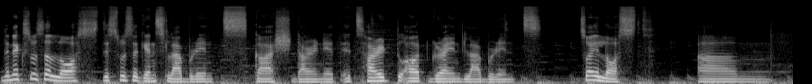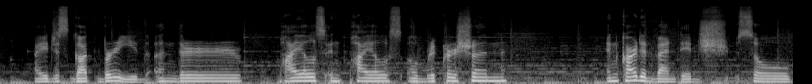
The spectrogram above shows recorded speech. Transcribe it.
The next was a loss. This was against Labyrinths. Gosh darn it. It's hard to outgrind Labyrinths. So I lost. Um, I just got buried under piles and piles of recursion and card advantage. So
